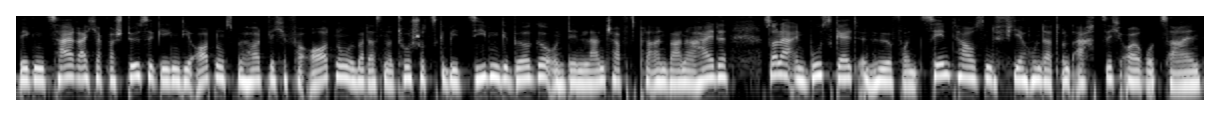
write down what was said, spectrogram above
Wegen zahlreicher Verstöße gegen die ordnungsbehördliche Verordnung über das Naturschutzgebiet Siebengebirge und den Landschaftsplan Warner Heide soll er ein Bußgeld in Höhe von 10.480 Euro Euro zahlen.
